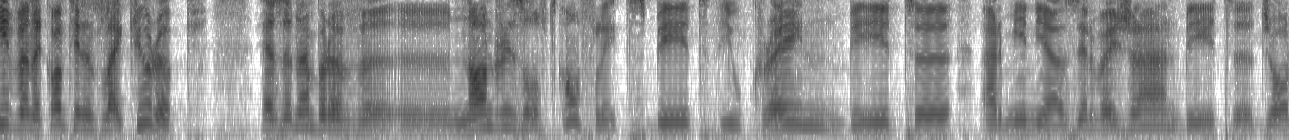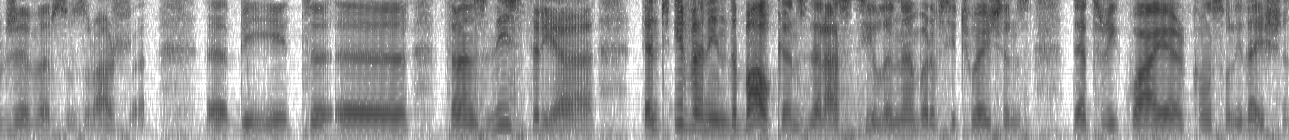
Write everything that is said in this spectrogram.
even a continent like Europe has a number of uh, uh, non-resolved conflicts, be it the Ukraine, be it uh, Armenia, Azerbaijan, be it uh, Georgia versus Russia, uh, be it Transnistria, and even in the Balkans, there are still a number of situations that require consolidation.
